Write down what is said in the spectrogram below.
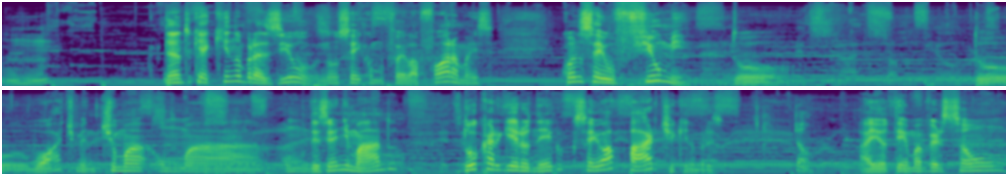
Uhum. Tanto que aqui no Brasil, não sei como foi lá fora, mas quando saiu o filme do do Watchmen, tinha uma, uma- um desenho animado do Cargueiro Negro que saiu à parte aqui no Brasil. Então, Aí eu tenho uma versão,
